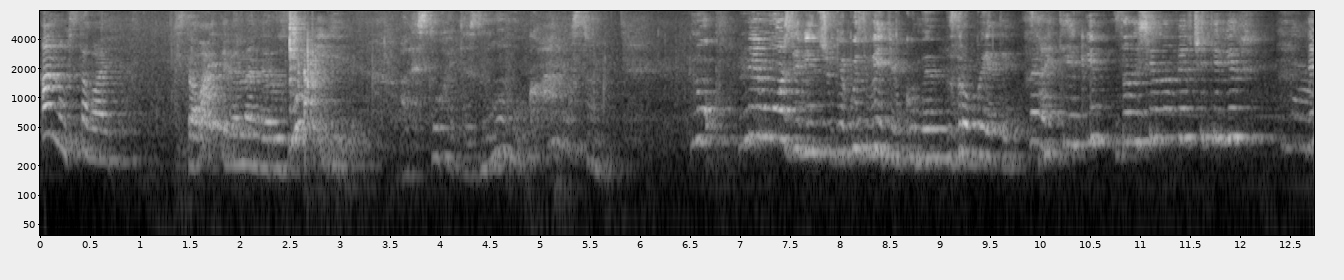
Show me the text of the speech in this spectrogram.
А ну, вставайте. Вставайте, ви мене розумні діти. Але слухайте, знову Карлосон. Ну, не може він, щоб якусь витівку не зробити. Знаєте, як він залишив нам вивчити вірш? Не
